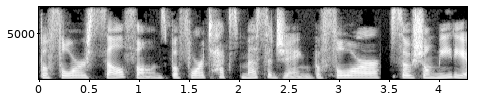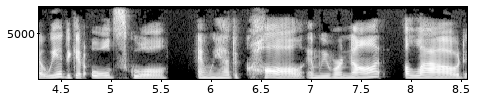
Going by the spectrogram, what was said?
before cell phones, before text messaging, before social media. We had to get old school and we had to call and we were not allowed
